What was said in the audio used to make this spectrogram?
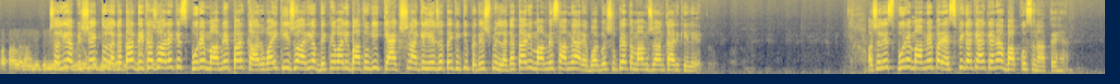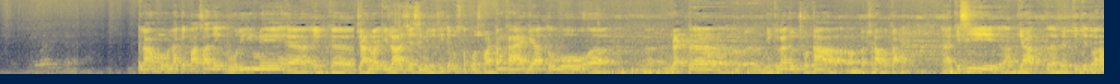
पता लगाने के लिए चलिए अभिषेक तो लगातार देखा जा रहा है कि इस पूरे मामले पर कार्रवाई की जा रही है। अब देखने वाली बात होगी क्या एक्शन आगे लिया जाता है क्योंकि प्रदेश में लगातार ये मामले सामने आ रहे हैं। बहुत बहुत शुक्रिया तमाम जानकारी के लिए। और चलिए इस पूरे मामले पर एसपी का क्या कहना अब आपको सुनाते हैं। ग्राम मोहल्ला के पास आज एक बोरी में एक जानवर की लाश जैसी मिली थी। जब उसका पोस्टमार्टम कराया गया तो वो नट निकला जो छोटा बछड़ा होता है। किसी अज्ञात व्यक्ति के द्वारा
